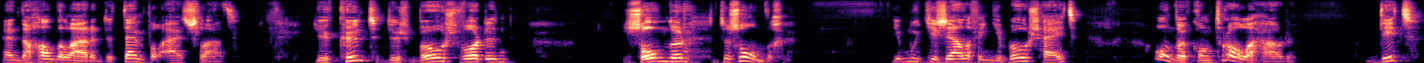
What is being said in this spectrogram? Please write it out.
en de handelaren de tempel uitslaat. Je kunt dus boos worden zonder te zondigen. Je moet jezelf in je boosheid onder controle houden. Dit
